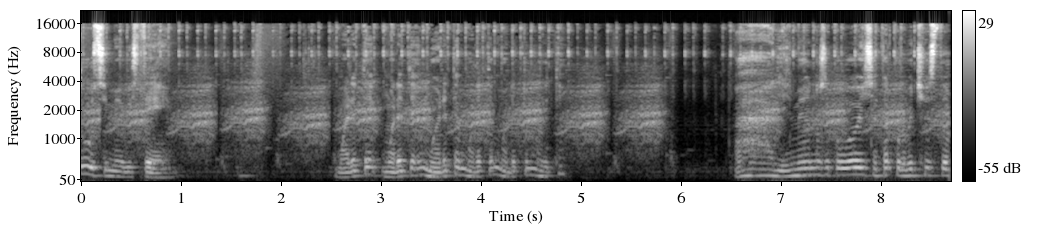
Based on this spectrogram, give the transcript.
Tú sí me viste. Muérete, muérete, muérete, muérete, muérete, muérete. Ah, Dios mío, no sé cómo voy a sacar provecho esto.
